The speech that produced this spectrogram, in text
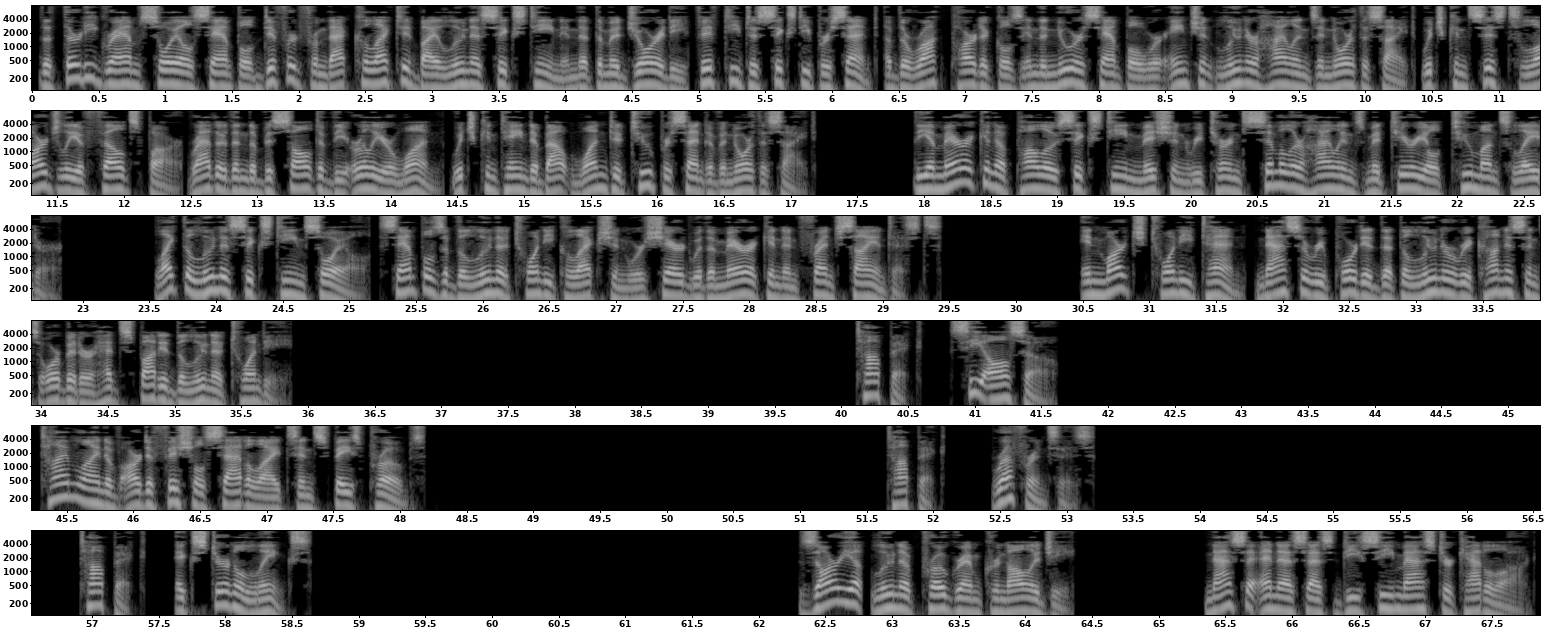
The 30-gram soil sample differed from that collected by Luna 16 in that the majority 50 to 60% of the rock particles in the newer sample were ancient lunar highlands anorthosite which consists largely of feldspar rather than the basalt of the earlier one which contained about 1 to 2% of anorthosite. The American Apollo 16 mission returned similar highlands material two months later. Like the Luna 16 soil, samples of the Luna 20 collection were shared with American and French scientists. In March 2010, NASA reported that the Lunar Reconnaissance Orbiter had spotted the Luna 20. See also. Timeline of artificial satellites and space probes. References. External links Zarya – Luna Program Chronology NASA NSSDC Master Catalog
